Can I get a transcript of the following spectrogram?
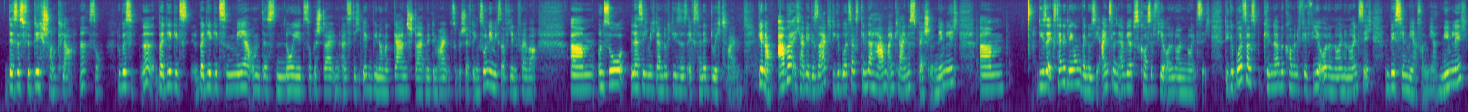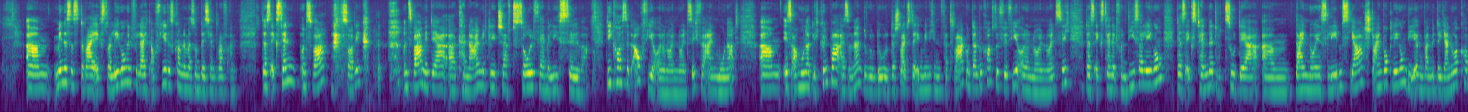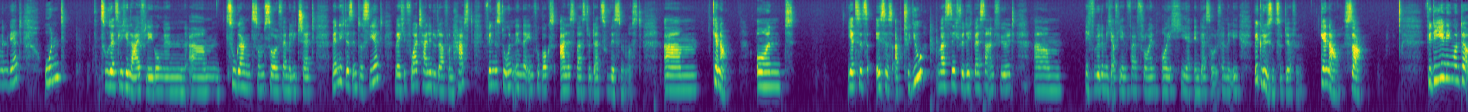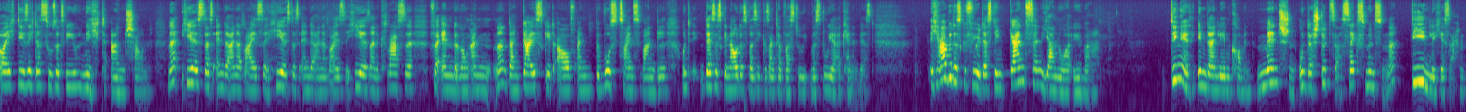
das ist für dich schon klar. Ne? So. Du bist, ne, bei dir geht es bei dir geht's mehr um das Neue zu gestalten, als dich irgendwie nochmal ganz stark mit dem Alten zu beschäftigen. So nehme ich es auf jeden Fall wahr. Ähm, und so lasse ich mich dann durch dieses Extended durchtreiben. Genau, aber ich habe ja gesagt, die Geburtstagskinder haben ein kleines Special, nämlich ähm, diese Extended-Legung, wenn du sie einzeln erwirbst, kostet 4,99 Euro. Die Geburtstagskinder bekommen für 4,99 Euro ein bisschen mehr von mir, nämlich ähm, mindestens drei extra Legungen, vielleicht auch vier, das kommt immer so ein bisschen drauf an. Das Extend, und zwar, sorry, und zwar mit der äh, Kanalmitgliedschaft Soul Family Silver. Die kostet auch 4,99 Euro für einen Monat. Ähm, ist auch monatlich kündbar, also ne, du, du das schreibst da irgendwie nicht in den Vertrag und dann bekommst du für 4,99 Euro das Extended von dieser Legung, das Extended zu der ähm, Dein neues Lebensjahr Steinbock-Legung, die irgendwann Mitte Januar kommen wird und zusätzliche Live-Legungen, ähm, Zugang zum Soul Family Chat. Wenn dich das interessiert, welche Vorteile du davon hast, findest du unten in der Infobox alles, was du dazu wissen musst. Ähm, genau. Und jetzt ist, ist, es up to you, was sich für dich besser anfühlt. Ähm, ich würde mich auf jeden Fall freuen, euch hier in der Soul Family begrüßen zu dürfen. Genau, so. Für diejenigen unter euch, die sich das Zusatzvideo nicht anschauen. Ne, hier ist das Ende einer Reise, hier ist das Ende einer Reise, hier ist eine krasse Veränderung, ein, ne, dein Geist geht auf, ein Bewusstseinswandel und das ist genau das, was ich gesagt habe, was du, was du ja erkennen wirst. Ich habe das Gefühl, dass den ganzen Januar über Dinge in dein Leben kommen, Menschen, Unterstützer, sechs Münzen, ne? Dienliche Sachen.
